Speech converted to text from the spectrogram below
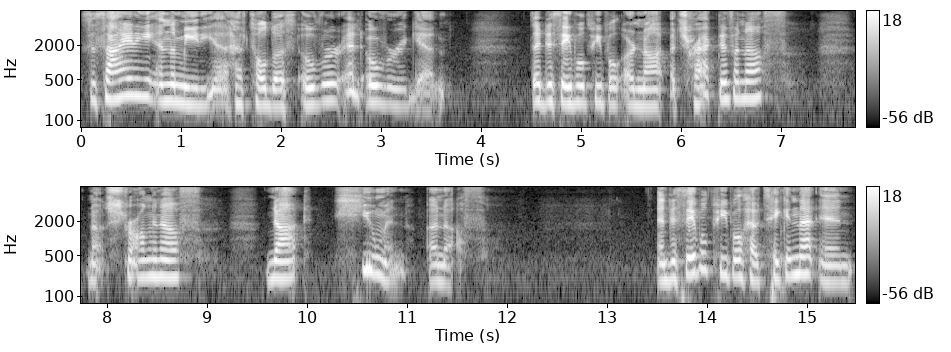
Society and the media have told us over and over again that disabled people are not attractive enough, not strong enough, not human enough. And disabled people have taken that in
